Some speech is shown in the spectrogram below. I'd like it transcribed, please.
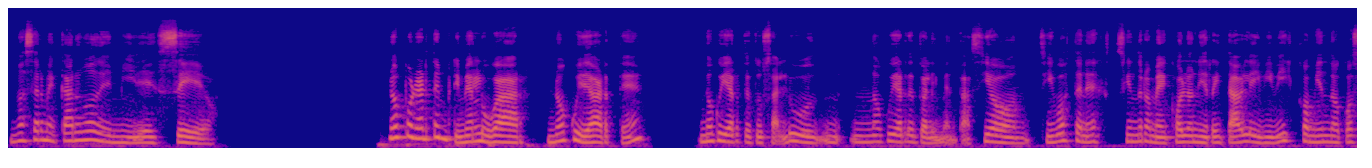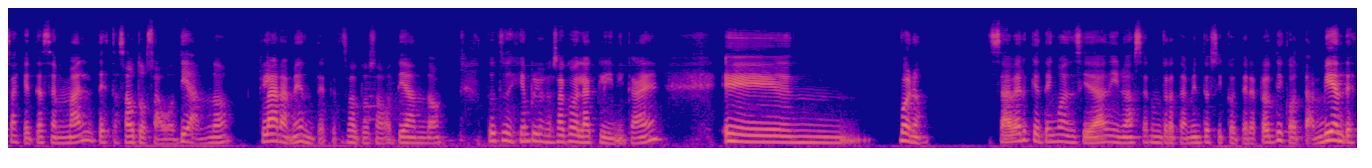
no hacerme cargo de mi deseo. No ponerte en primer lugar, no cuidarte, no cuidarte tu salud, no cuidarte tu alimentación. Si vos tenés síndrome de colon irritable y vivís comiendo cosas que te hacen mal, te estás autosaboteando claramente te estás autosaboteando. Todos estos ejemplos los saco de la clínica. ¿eh? Em, bueno, saber que tengo ansiedad y no hacer un tratamiento psicoterapéutico también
